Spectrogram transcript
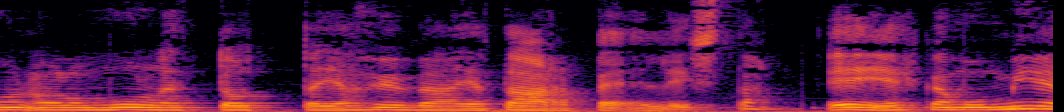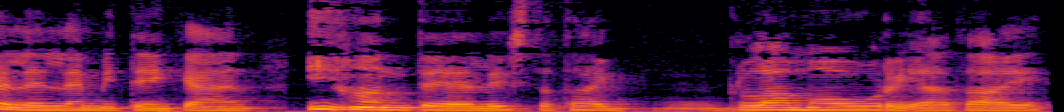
on ollut mulle totta ja hyvää ja tarpeellista. Ei ehkä mun mielelle mitenkään ihanteellista tai glamouria tai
